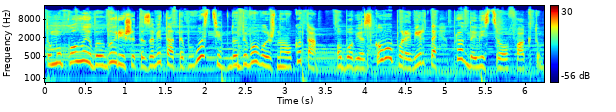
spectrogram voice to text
Тому, коли ви вирішите завітати в гості до дивовижного кота, обов'язково перевірте правдивість цього факту.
